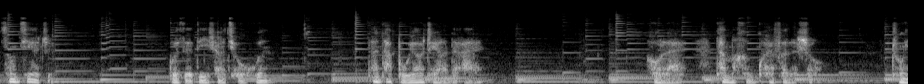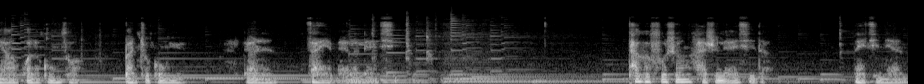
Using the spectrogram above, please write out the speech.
送戒指，跪在地上求婚，但他不要这样的爱。后来他们很快分了手，重阳换了工作，搬出公寓，两人再也没了联系。他和富生还是联系的，那几年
